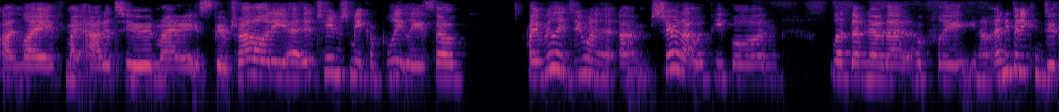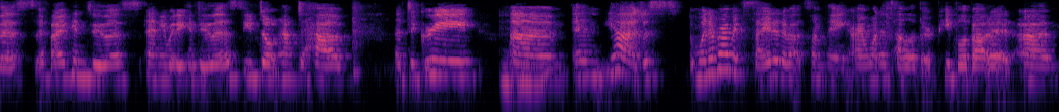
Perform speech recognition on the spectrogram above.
on life, my attitude, my spirituality. It changed me completely. So I really do want to um, share that with people and let them know that hopefully, you know, anybody can do this. If I can do this, anybody can do this. You don't have to have a degree. Mm-hmm. Um, and yeah, just whenever I'm excited about something, I want to tell other people about it. Um,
